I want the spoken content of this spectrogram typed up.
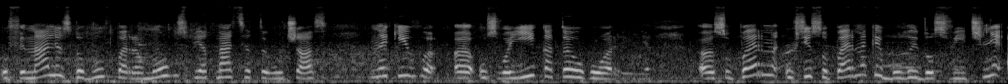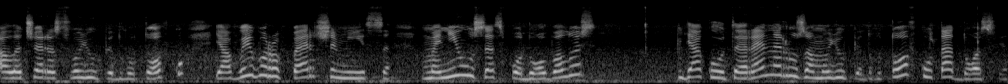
У фіналі здобув перемогу з 15 учасників е, у своїй категорії. Е, Суперни... Усі суперники були досвідчені, але через свою підготовку я виборов перше місце. Мені усе сподобалось. Дякую тренеру за мою підготовку та досвід.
